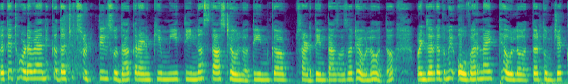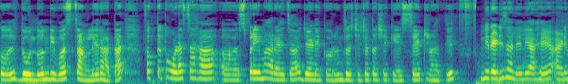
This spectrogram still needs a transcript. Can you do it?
तर ते थोड्या वेळाने कदाचित सुटतील सुद्धा. कारण की मी तीनच तास ठेवलं. तीन का साडेतीन तास असं ठेवलं होतं. पण जर का तुम्ही ओव्हरनाईट ठेवलं तर तुमचे कर्ल दोन दोन दिवस चांगले राहतात. फक्त थोडासा हा स्प्रे मारायचा जेणेकरून जसेच्या तसे केस सेट राहतील. मी रेडी झालेली आहे. आणि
